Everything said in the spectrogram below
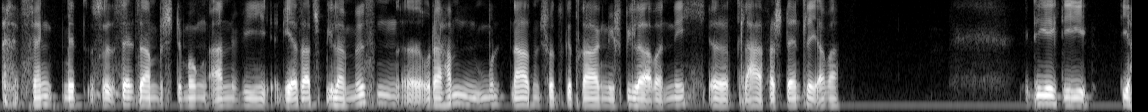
fängt mit so seltsamen Bestimmungen an, wie die Ersatzspieler müssen äh, oder haben Mund-Nasenschutz getragen, die Spieler aber nicht. Äh, klar, verständlich, aber die, die, die,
